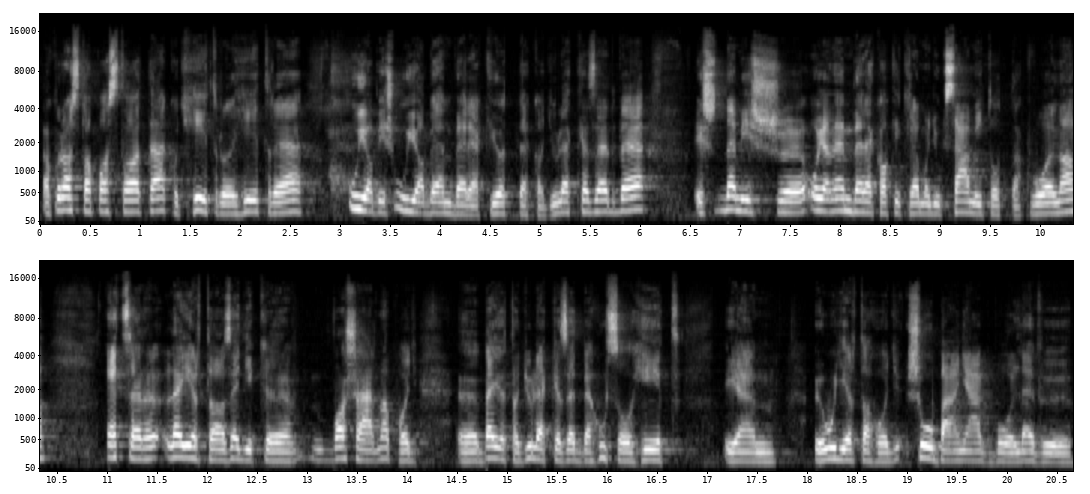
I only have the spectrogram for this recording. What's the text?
akkor azt tapasztalták, hogy hétről hétre újabb és újabb emberek jöttek a gyülekezetbe, és nem is olyan emberek, akikre mondjuk számítottak volna. Egyszer leírta az egyik vasárnap, hogy bejött a gyülekezetbe 27 ilyen ő úgy írta, hogy sóbányákból levő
